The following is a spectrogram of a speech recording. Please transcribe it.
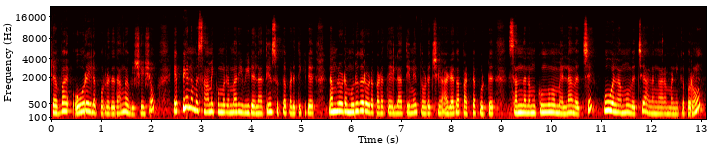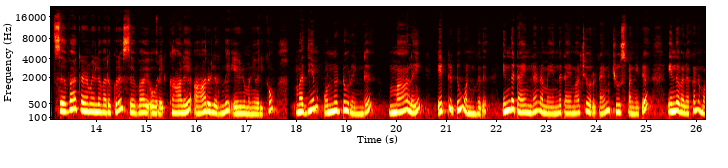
செவ்வாய் ஓரையில் போடுறது தாங்க விசேஷம். எப்பயும் நம்ம சாமி கும்பிட்ற மாதிரி வீடு எல்லாத்தையும் சுத்தப்படுத்திக்கிட்டு நம்மளோட முருகரோட படத்தை எல்லாத்தையுமே தொடச்சி அழகாக பட்டை போட்டு சந்தனம் குங்குமம் எல்லாம் வச்சு பூவெல்லாமும் வச்சு அலங்காரம் பண்ணிக்க போகிறோம் செவ்வாய்க்கிழமையில் வரக்கூடிய செவ்வாய் ஓரை காலை ஆறிலிருந்து ஏழு மணி வரைக்கும். மதியம் ஒன்று டு ரெண்டு மாலை எட்டு டு ஒன்பது. இந்த டைமில் நம்ம எந்த டைமாச்சும் ஒரு டைம் சூஸ் பண்ணிவிட்டு இந்த விளக்கை நம்ம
